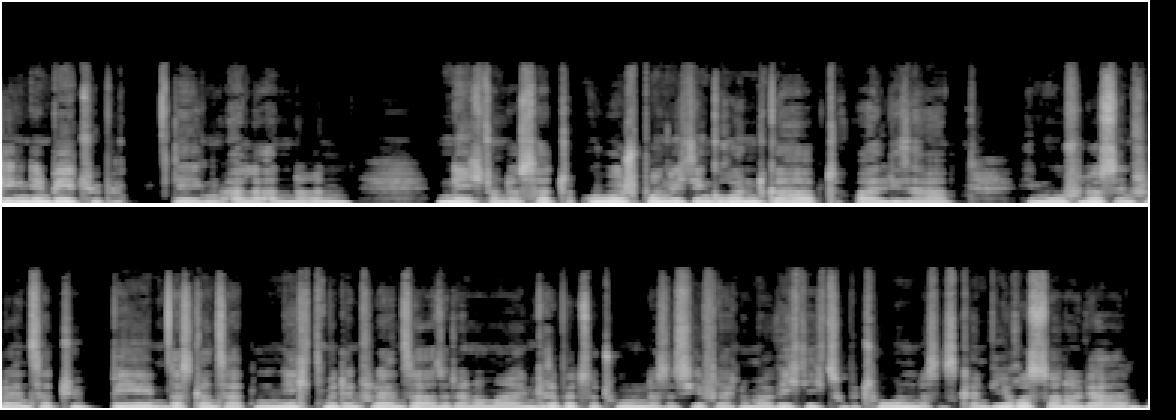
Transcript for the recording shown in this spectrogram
gegen den B-Typ, gegen alle anderen nicht. Und das hat ursprünglich den Grund gehabt, weil dieser Hämophilus influenza Typ B. Das Ganze hat nichts mit Influenza, also der normalen Grippe zu tun. Das ist hier vielleicht nochmal wichtig zu betonen. Das ist kein Virus, sondern wir haben,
